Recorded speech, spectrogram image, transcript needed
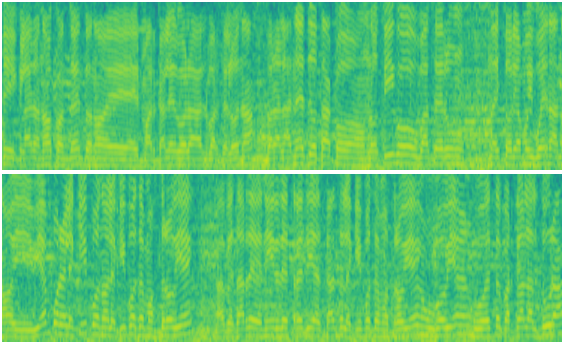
Sí, claro, no, contento ¿no? de marcarle el gol al Barcelona. Para la anécdota con los hijos va a ser un, una historia muy buena, ¿no? Y bien por el equipo, ¿no? El equipo se mostró bien, a pesar de venir de tres días de descanso, el equipo se mostró bien jugó bien, jugó este partido a la altura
